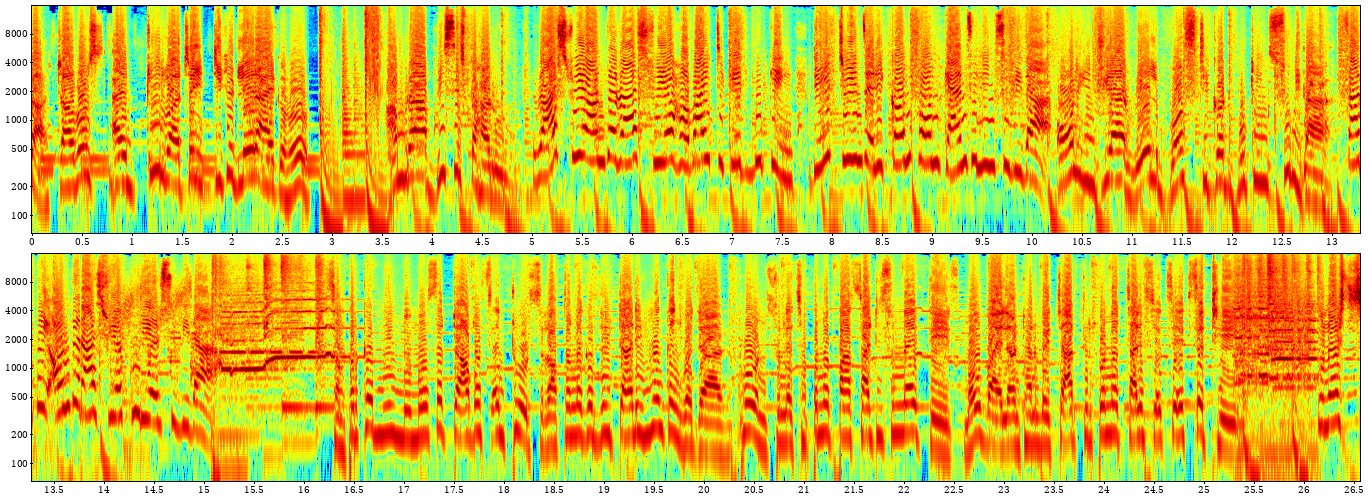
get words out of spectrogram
ट्राभल्स एन्ड टुरबाट चाहिँ टिकट लिएर आएको हो। हाम्रा विशेषताहरू। राष्ट्रिय अन्तर्राष्ट्रिय हवाई टिकट बुकिङ। डेट चेन्ज अनि कन्फर्म क्यान्सलिङ सुविधा। All India rail bus ticket booking सुविधा। साथै अन्तर्राष्ट्रिय कुरियर सुविधा। सम्पर्क न्यू मिमेसा ट्राभल्स एन्ड टुर्स रत्नगर दुई टाढी हङकङ बजार। फोन शून्य छप्पन्न पाँच साठी शून्य एकतिस। मोबाइल अन्ठानब्बे चार त्रिपन्न चालिस एक सय एकसठी पुनश्च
